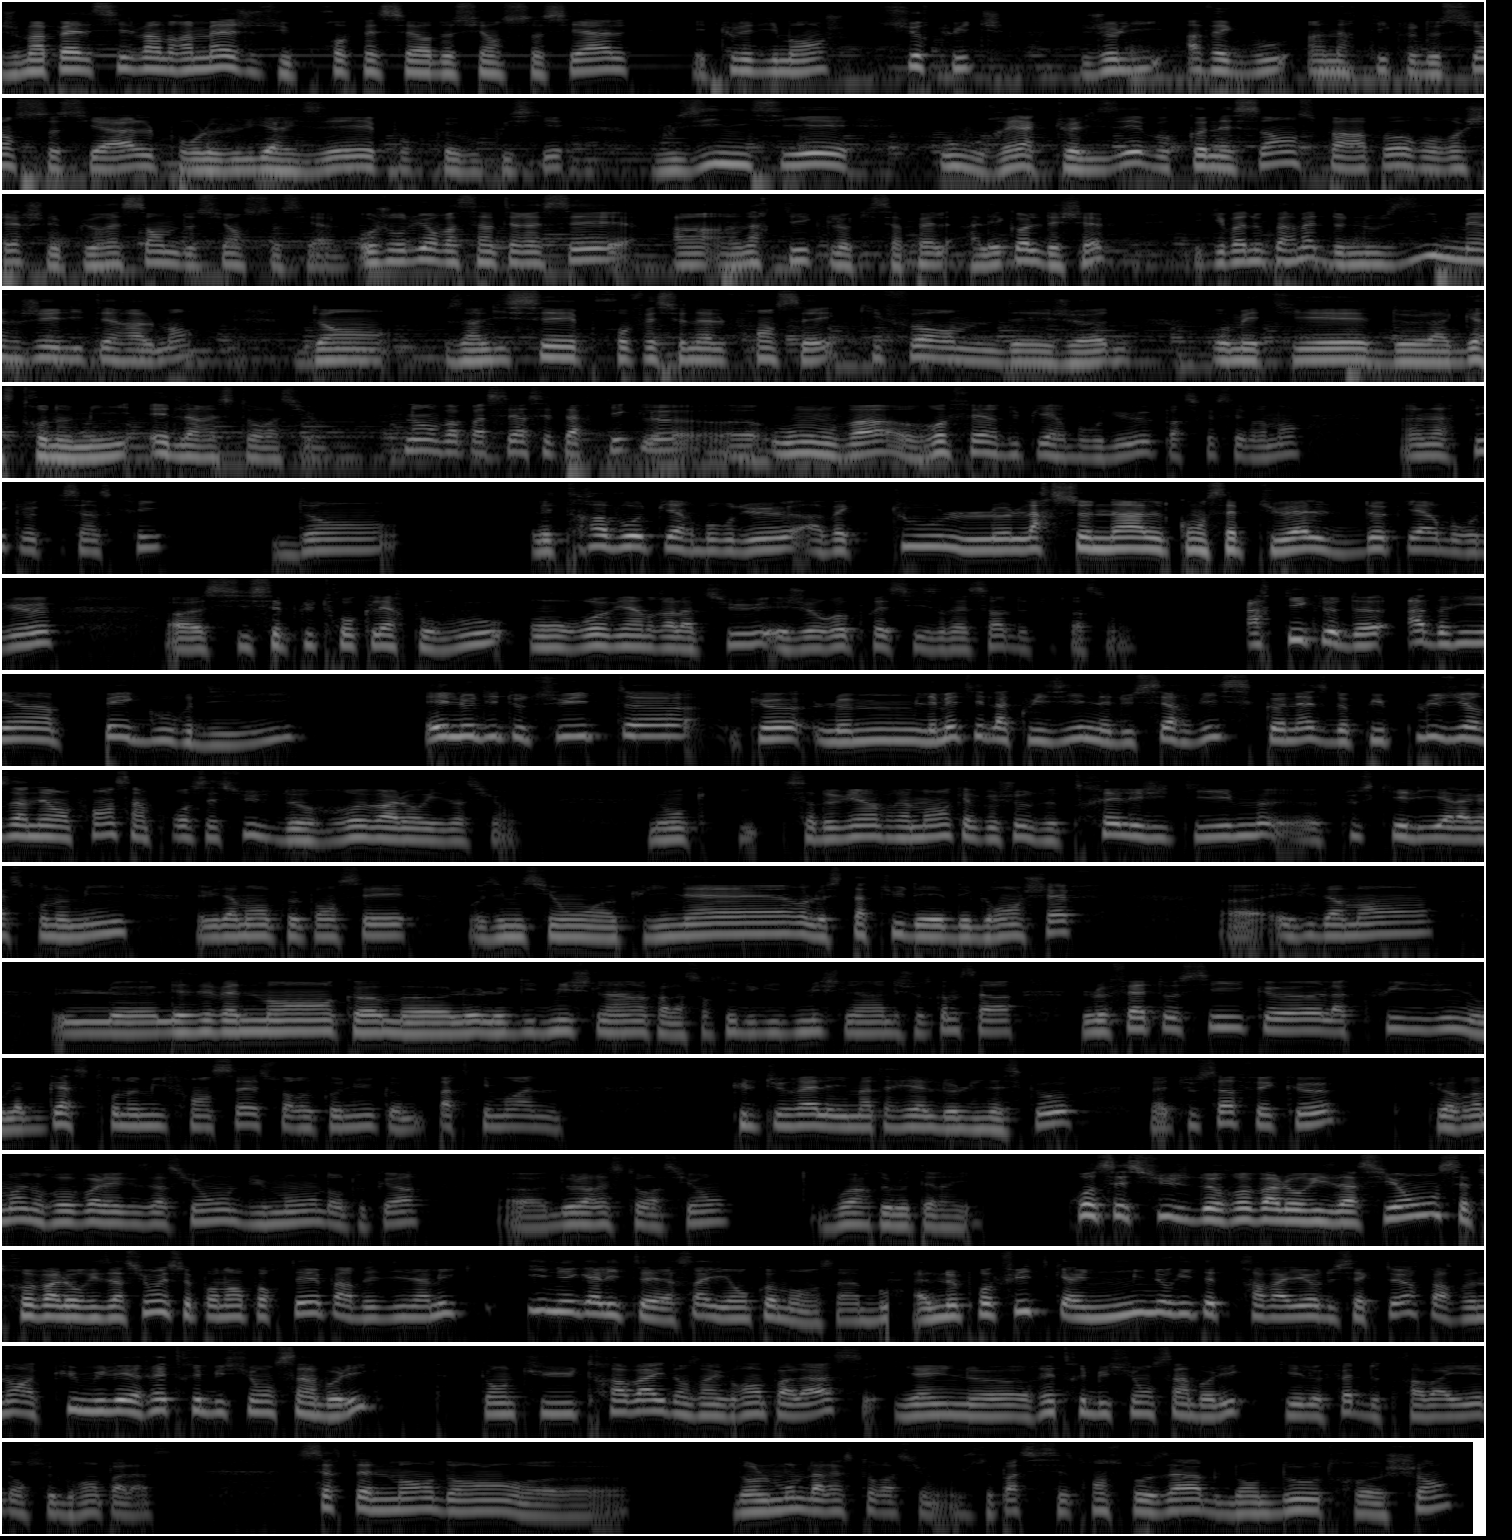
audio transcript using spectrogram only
Je m'appelle Sylvain Dramet, je suis professeur de sciences sociales et tous les dimanches sur Twitch, je lis avec vous un article de sciences sociales pour le vulgariser, pour que vous puissiez vous initier ou réactualiser vos connaissances par rapport aux recherches les plus récentes de sciences sociales. Aujourd'hui, on va s'intéresser à un article qui s'appelle « À l'école des chefs » et qui va nous permettre de nous immerger littéralement dans un lycée professionnel français qui forme des jeunes au métier de la gastronomie et de la restauration. Maintenant, on va passer à cet article euh, où on va refaire du Pierre Bourdieu parce que c'est vraiment un article qui s'inscrit dans les travaux de Pierre Bourdieu avec tout l'arsenal conceptuel de Pierre Bourdieu. Euh, si c'est plus trop clair pour vous, on reviendra là-dessus et je repréciserai ça de toute façon. Article de Adrien Pégourdi. Et il nous dit tout de suite euh, que les métiers de la cuisine et du service connaissent depuis plusieurs années en France un processus de revalorisation. Donc ça devient vraiment quelque chose de très légitime, euh, tout ce qui est lié à la gastronomie. Évidemment, on peut penser aux émissions euh, culinaires, le statut des, grands chefs, évidemment, les événements comme le, guide Michelin, enfin la sortie du guide Michelin, des choses comme ça. Le fait aussi que la cuisine ou la gastronomie française soit reconnue comme patrimoine culturel et immatériel de l'UNESCO, ben, tout ça fait que tu as vraiment une revalorisation du monde, en tout cas, euh, de la restauration, voire de l'hôtellerie. Processus de revalorisation, cette revalorisation est cependant portée par des dynamiques inégalitaires. Ça y est, on commence. Hein. Elle ne profite qu'à une minorité de travailleurs du secteur parvenant à cumuler rétribution symbolique. Quand tu travailles dans un grand palace, il y a une rétribution symbolique qui est le fait de travailler dans ce grand palace. Certainement dans, euh, dans le monde de la restauration. Je ne sais pas si c'est transposable dans d'autres champs,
